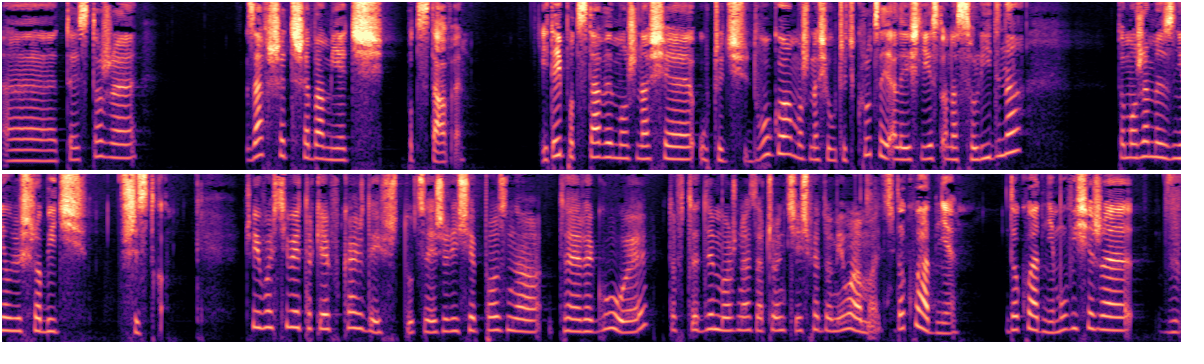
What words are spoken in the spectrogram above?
e, to jest to, że zawsze trzeba mieć podstawę. I tej podstawy można się uczyć długo, można się uczyć krócej, ale jeśli jest ona solidna, to możemy z nią już robić wszystko. Czyli właściwie tak jak w każdej sztuce, jeżeli się pozna te reguły, to wtedy można zacząć je świadomie łamać. Dokładnie. Dokładnie. Mówi się, że w,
